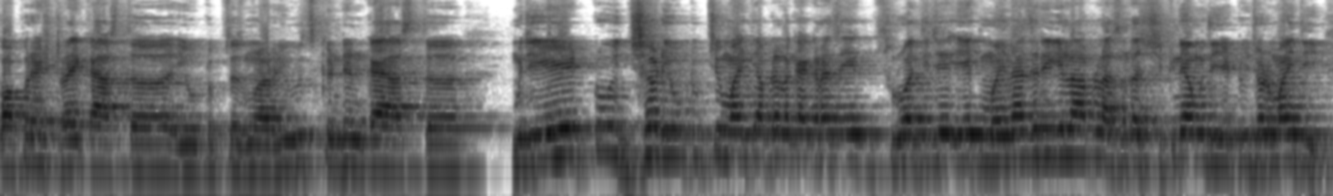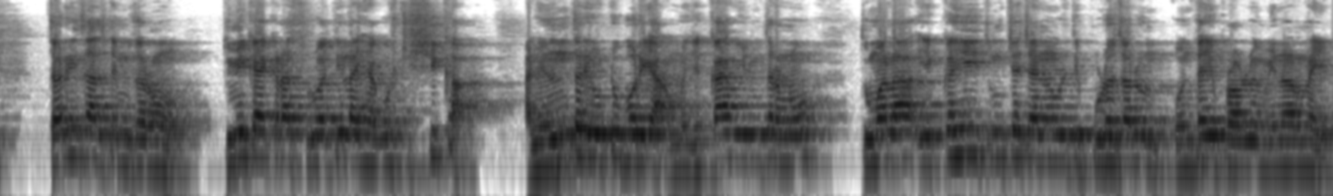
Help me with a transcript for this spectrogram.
copyright strike काय असतं युट्यूबचं रिव्ह्यूज कंटेंट काय असतं म्हणजे ए टू झड युट्यूबची माहिती आपल्याला काय करायचं एक सुरुवातीचे एक महिना जरी गेला आपला समजा शिकण्यामध्ये ए टू झड माहिती तरी चालते मित्रांनो. तुम्ही काय करा सुरुवातीला ह्या गोष्टी शिका. आणि नंतर युट्यूबवर या. म्हणजे काय होईल मित्रांनो? तुम्हाला एकही तुमच्या चॅनलवरती पुढे चालून कोणताही प्रॉब्लेम येणार नाही.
